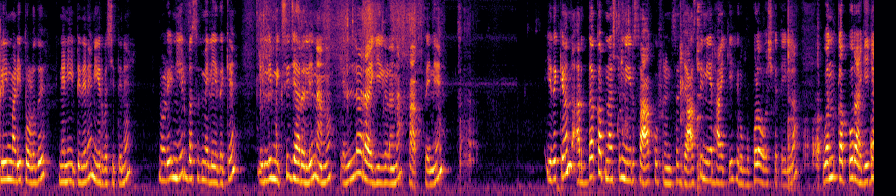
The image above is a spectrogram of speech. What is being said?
ಕ್ಲೀನ್ ಮಾಡಿ ತೊಳೆದು ನೆನೆ ಇಟ್ಟಿದ್ದೇನೆ, ನೀರು ಬಸಿತೇನೆ. ನೋಡಿ, ನೀರು ಬಸಿದ ಮೇಲೆ ಇದಕ್ಕೆ ಇಲ್ಲಿ ಮಿಕ್ಸಿ ಜಾರಲ್ಲಿ ನಾನು ಎಲ್ಲ ರಾಗಿಗಳನ್ನು ಹಾಕ್ತೇನೆ. ಇದಕ್ಕೆ ಒಂದು ಅರ್ಧ ಕಪ್ನಷ್ಟು ನೀರು ಸಾಕು ಫ್ರೆಂಡ್ಸ್ ಜಾಸ್ತಿ ನೀರು ಹಾಕಿ ರುಬ್ಕೊಳ್ಳೋ ಅವಶ್ಯಕತೆ ಇಲ್ಲ. ಒಂದು ಕಪ್ಪು ರಾಗಿಗೆ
